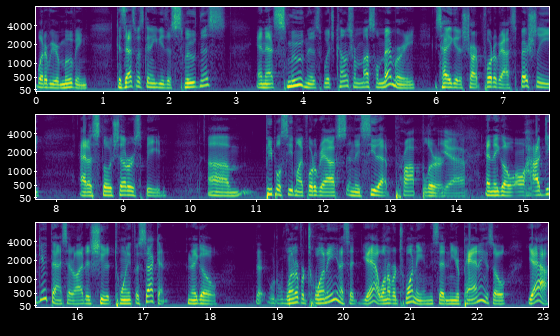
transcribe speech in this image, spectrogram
whatever you're moving, because that's what's going to give you the smoothness, and that smoothness, which comes from muscle memory, is how you get a sharp photograph, especially at a slow shutter speed um, people see my photographs and they see that prop blur. Yeah. And they go, Oh, how'd you get that? I said, well, I just shoot at 20th a second. And they go, "That- One over 20? And I said, Yeah, one over 20. And they said, And you're panning? So, yeah.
